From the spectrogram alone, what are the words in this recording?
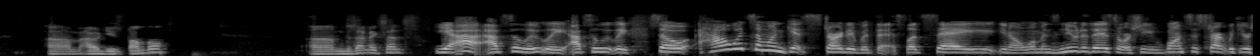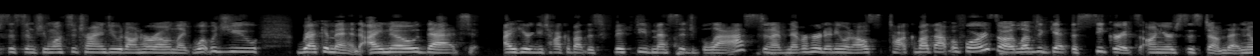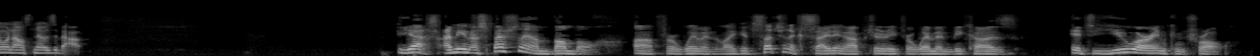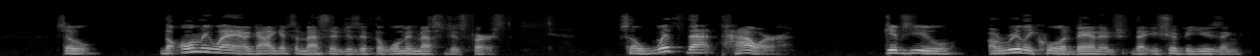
um, I would use Bumble. Um, does that make sense? Yeah, absolutely. Absolutely. So how would someone get started with this? Let's say, you know, a woman's new to this or she wants to start with your system. She wants to try and do it on her own. Like, what would you recommend? I know that I hear you talk about this 50 message blast, and I've never heard anyone else talk about that before. So I'd love to get the secrets on your system that no one else knows about. Yes. I mean, especially on Bumble uh, for women. Like, it's such an exciting opportunity for women because it's you are in control. So the only way a guy gets a message is if the woman messages first. So with that power gives you a really cool advantage that you should be using.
